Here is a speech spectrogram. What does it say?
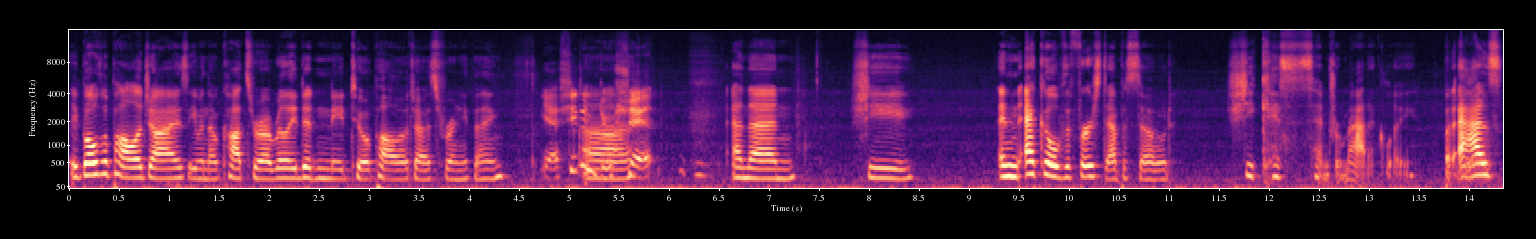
they both apologize, even though Katsura really didn't need to apologize for anything. Yeah, she didn't Uh, do shit. And then she, in an echo of the first episode, she kisses him dramatically. But Yeah. as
